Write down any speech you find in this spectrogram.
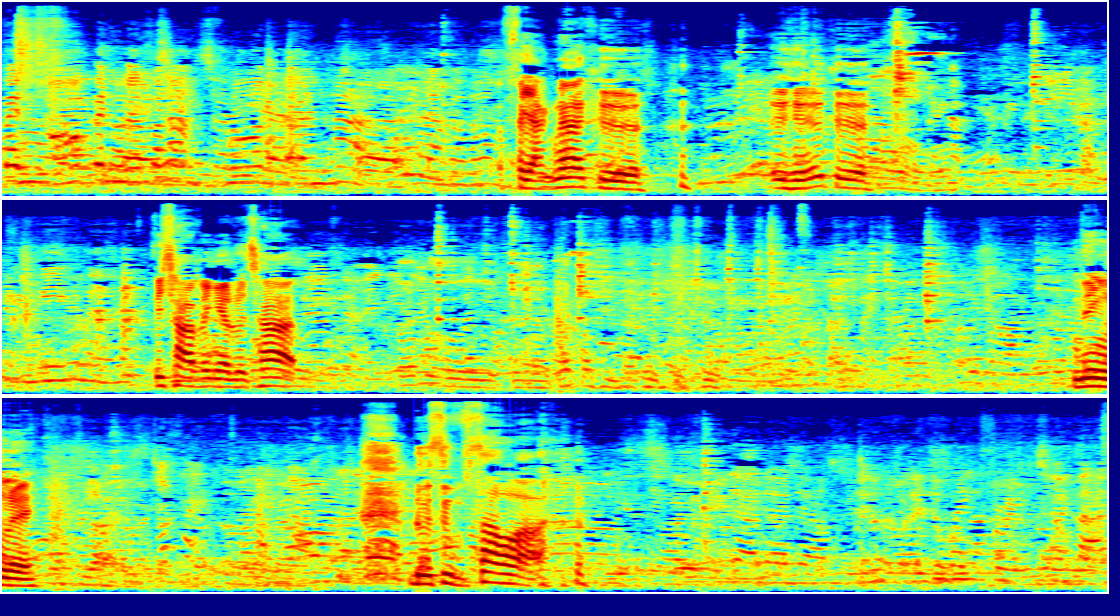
เป็นอ๋อเป็นเนื้อฝรั่งทอดกันค่ะพยักหน้าคืออือหือคือนี่ใช่ไหมพี่ชาเป็นไงรสชาติก็คือยังไงก็ตัดสินใจผิดชื่อนิ่งเลย ดูซึมเศร้าอะ เดี๋ยวเดี๋ยวเดี๋ยว wait for it to come back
